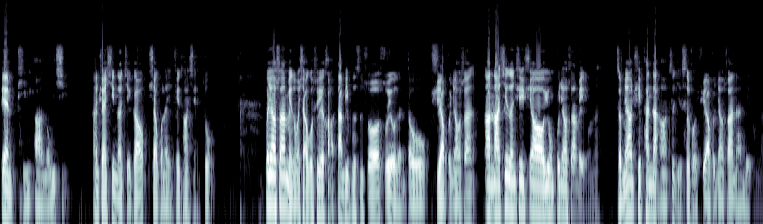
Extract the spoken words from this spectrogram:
变平啊隆起，安全性呢极高，效果呢也非常显著。玻尿酸美容效果虽好，但并不是说所有人都需要玻尿酸。那哪些人群需要用玻尿酸美容呢？怎么样去判断啊自己是否需要玻尿酸来美容呢？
